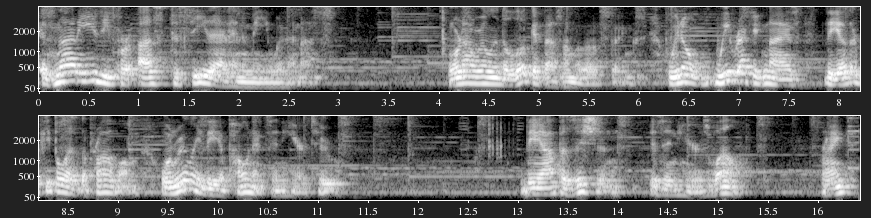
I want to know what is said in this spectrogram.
It's not easy for us to see that enemy within us. We're not willing to look at that, some of those things. We don't we recognize the other people as the problem when really the opponent's in here too. The opposition is in here as well. Right?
